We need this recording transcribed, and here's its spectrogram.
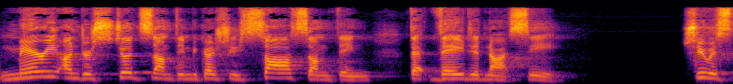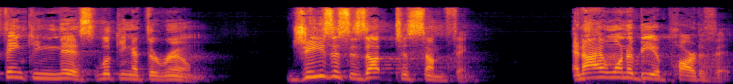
Mary understood something because she saw something that they did not see. She was thinking this, looking at the room. Jesus is up to something and I want to be a part of it.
